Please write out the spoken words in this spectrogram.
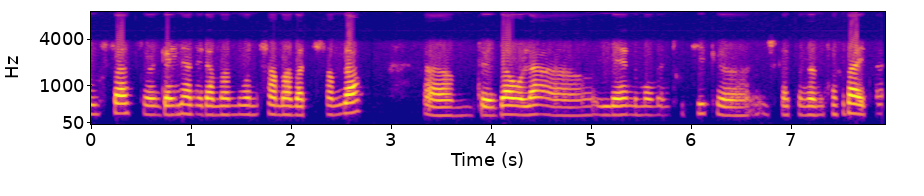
lusaz uh, gainan eraman duen sama bat izan da. Um, da hola uh, lehen momentutik uh, eskatzen den zer da, eta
